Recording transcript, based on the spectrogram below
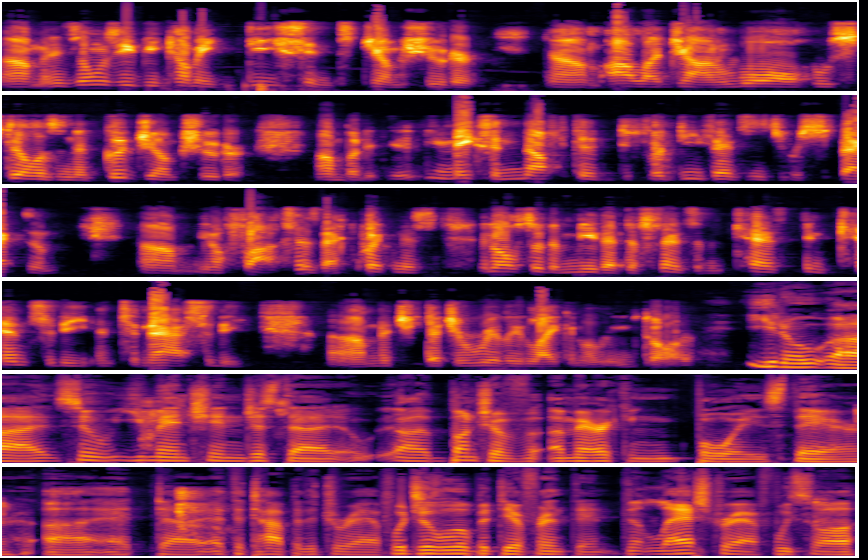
Um, and as long as he become a decent jump shooter, um, a la John Wall, who still isn't a good jump shooter, um, but he makes enough to for defenses to respect him. Um, you know, Fox has that quickness, and also to me that defensive intensity and tenacity um, that you, that you really like in a lead guard. You know, uh, so you mentioned just a, a, bunch of American boys there uh, at uh, at the top of the draft, which is a little bit different than the last draft. We saw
